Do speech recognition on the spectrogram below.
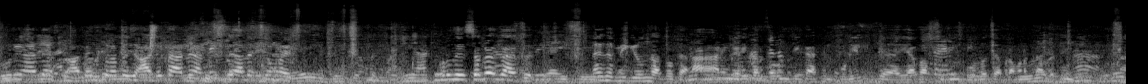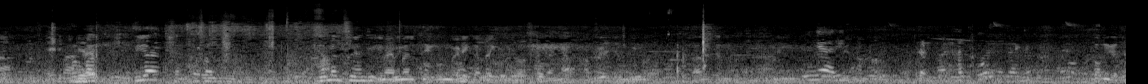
तुम्ही आले आल्यानंतर आता आले तर आले आणि आले किंवा म्हणून हे सगळं काय तरी नाही सर मी घेऊन जातो त्यांना आणि मेडिकल करून जे काय असेल पुढील या बाबतीत बोललो त्याप्रमाणे ती आहे जेमन सीएनजी एम एल फेकून मेडिकलला घेऊन जाऊ शकतो त्यांना आपल्या याच्यात. चालेल का नाही? आणि करून घेतो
